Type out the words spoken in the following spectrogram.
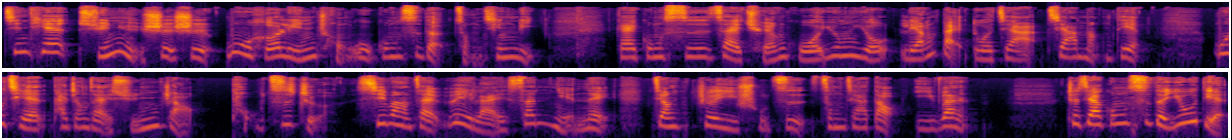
今天，徐女士是木和林宠物公司的总经理。该公司在全国拥有两百多家加盟店，目前他正在寻找投资者，希望在未来三年内将这一数字增加到一万。这家公司的优点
